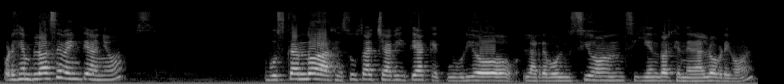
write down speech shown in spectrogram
Por ejemplo, hace 20 años, buscando a Jesús Achavitia, que cubrió la revolución siguiendo al general Obregón,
